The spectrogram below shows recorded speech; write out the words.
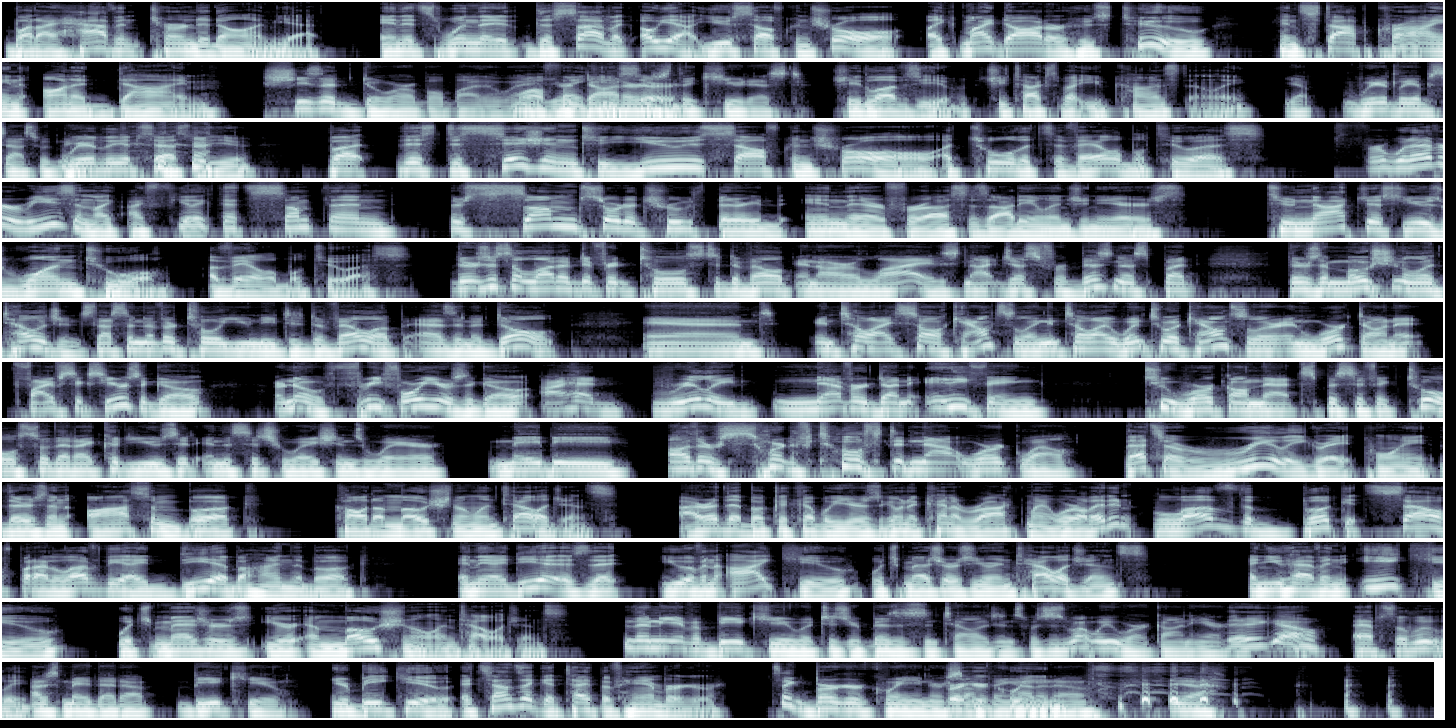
but I haven't turned it on yet. And it's when they decide, like, oh, yeah, use self control. Like my daughter, who's two, can stop crying on a dime. She's adorable, by the way. Well, Your thank you, daughter is sir. the cutest. She loves you. She talks about you constantly. Yep. Weirdly obsessed with me. weirdly obsessed with you. But this decision to use self control, a tool that's available to us, for whatever reason, like I feel like that's something, there's some sort of truth buried in there for us as audio engineers to not just use one tool available to us. There's just a lot of different tools to develop in our lives, not just for business, but there's emotional intelligence. That's another tool you need to develop as an adult. And until I saw counseling, until I went to a counselor and worked on it five, six years ago, or no, three, four years ago, I had really never done anything to work on that specific tool so that I could use it in the situations where maybe other sort of tools did not work well. That's a really great point. There's an awesome book called Emotional Intelligence. I read that book a couple years ago and it kind of rocked my world. I didn't love the book itself, but I loved the idea behind the book. And the idea is that you have an IQ, which measures your intelligence, and you have an EQ, which measures your emotional intelligence. And then you have a BQ, which is your business intelligence, which is what we work on here. There you go. Absolutely. I just made that up. BQ. Your BQ. It sounds like a type of hamburger. It's like Burger Queen or Burger something. I don't know. yeah.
